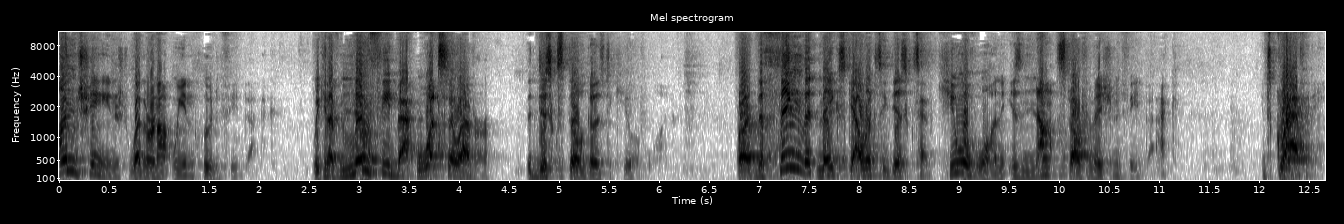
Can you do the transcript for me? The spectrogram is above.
unchanged whether or not we include feedback. We can have no feedback whatsoever. The disk still goes to Q of 1. All right, the thing that makes galaxy disks have Q of 1 is not star formation feedback. It's gravity.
